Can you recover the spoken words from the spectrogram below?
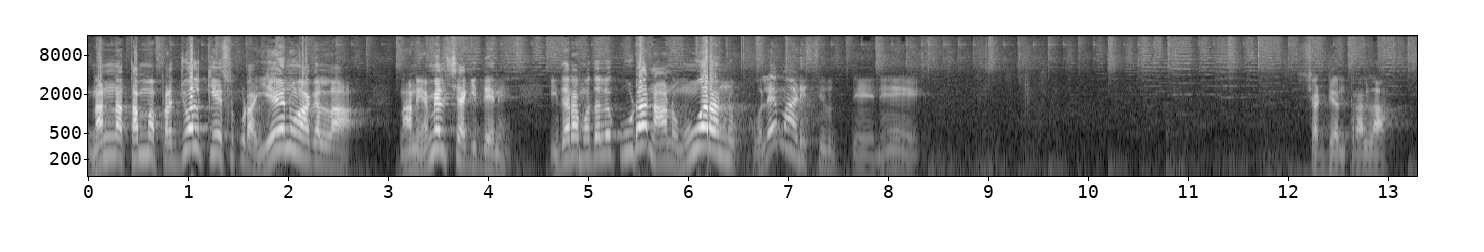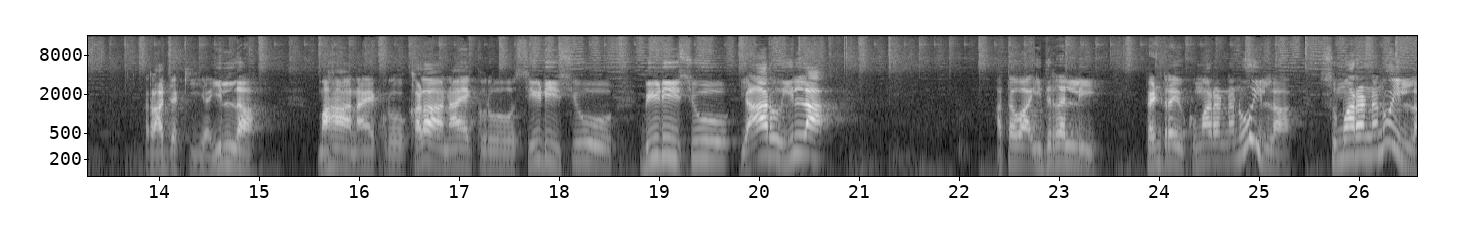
ನನ್ನ ತಮ್ಮ ಪ್ರಜ್ವಲ್ ಕೇಸು ಕೂಡ ಏನೂ ಆಗಲ್ಲ. ನಾನು ಎಂ ಎಲ್ ಸಿ ಆಗಿದ್ದೇನೆ. ಇದರ ಮೊದಲು ಕೂಡ ನಾನು ಮೂವರನ್ನು ಕೊಲೆ ಮಾಡಿಸಿರುತ್ತೇನೆ. ಷಡ್ಯಂತ್ರ ಅಲ್ಲ, ರಾಜಕೀಯ ಇಲ್ಲ. ಮಹಾನಾಯಕರು ಕಳ ನಾಯಕರು ಸಿ ಡಿ ಶ್ಯೂ ಬಿ ಡಿ ಶ್ಯೂ ಯಾರೂ ಇಲ್ಲ. ಅಥವಾ ಇದರಲ್ಲಿ ಪೆಂಡ್ರೈವ್ ಕುಮಾರಣ್ಣನೂ ಇಲ್ಲ, ಸುಮಾರಣ್ಣನೂ ಇಲ್ಲ.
